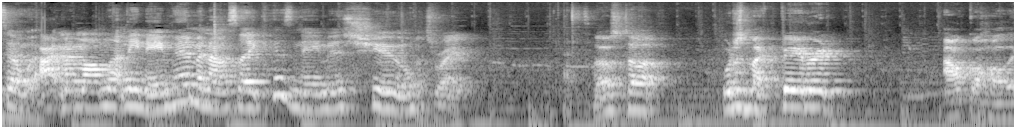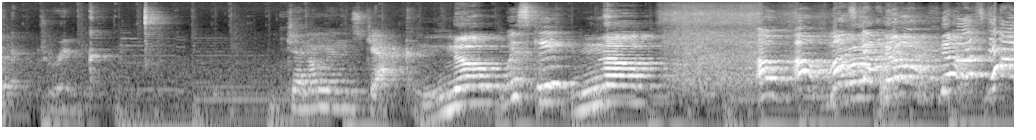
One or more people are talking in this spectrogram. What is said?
So I, my mom let me name him, and I was like, his name is Shoe. That's right. That's That was tough. What is my favorite alcoholic drink? Gentleman's Jack. No. Whiskey? No. Oh, oh, Moscow! no, no. Moscow,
